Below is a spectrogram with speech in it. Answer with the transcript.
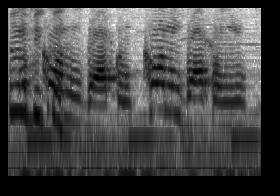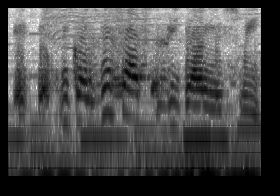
No, just call me back when call me back when you it, because this has to be done this week.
